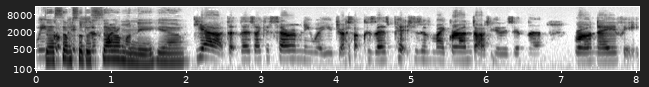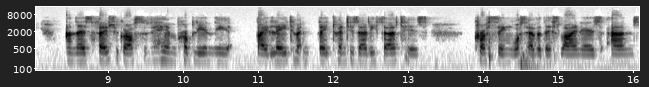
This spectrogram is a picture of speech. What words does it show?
we've there's some sort of pictures my- ceremony. Yeah. yeah, that there's like a ceremony where you dress up because there's pictures of my granddad who is in the Royal Navy, and there's photographs of him probably in the like late late twenties, early thirties, crossing whatever this line is, and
